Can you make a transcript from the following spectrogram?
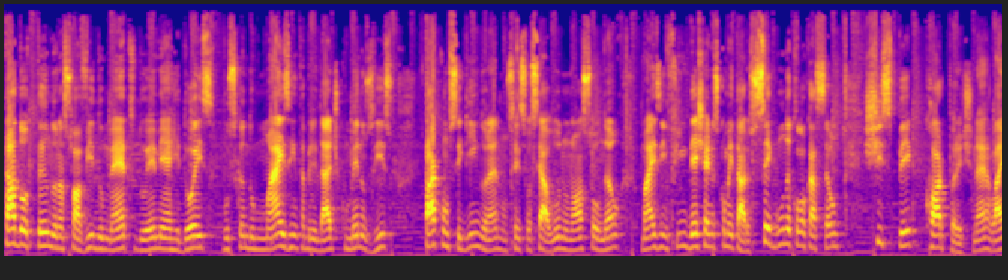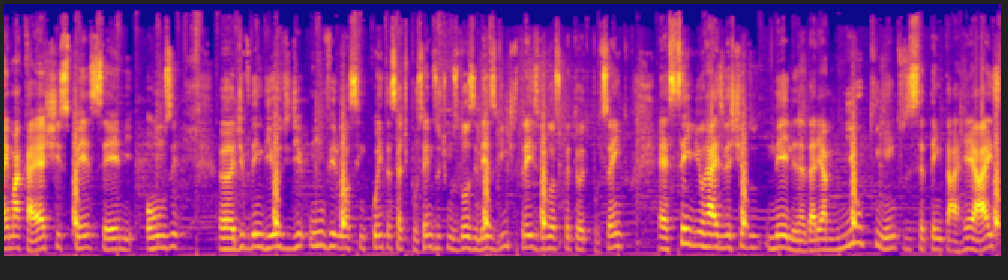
tá adotando na sua vida o método MR2, buscando mais rentabilidade com menos risco, tá conseguindo, né? Não sei se você é aluno nosso ou não, mas enfim, deixa aí nos comentários. Segunda colocação, XP Corporate, né? Lá em Macaé, XP CM11 uh, dividend yield de 1,57%, nos últimos 12 meses 23,58%, é, 100 mil reais investido nele, né, daria 1.570 reais,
